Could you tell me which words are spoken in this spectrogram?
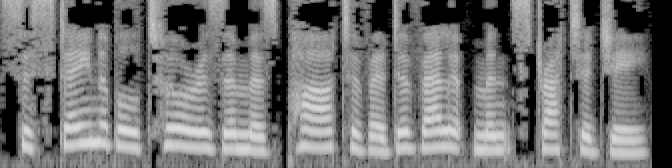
Sustainable tourism as part of a development strategy.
